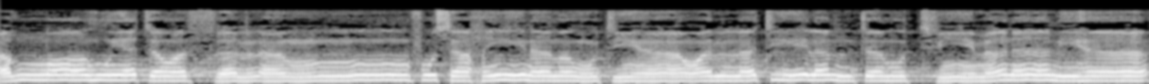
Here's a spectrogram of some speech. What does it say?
الله يتوفى الأنفس حين موتها والتي لم تمت في منامها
